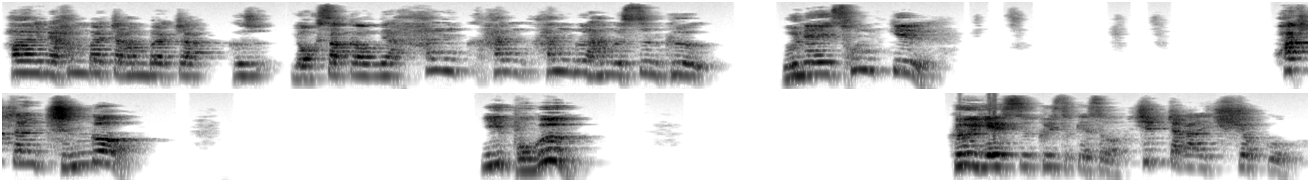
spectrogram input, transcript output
하나님의 한 발짝 한 발짝 그 역사 가운데 한, 한, 한글 한글 쓴 그 은혜의 손길, 확실한 증거, 이 복음, 그 예수 그리스도께서 십자가에 치셨고,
